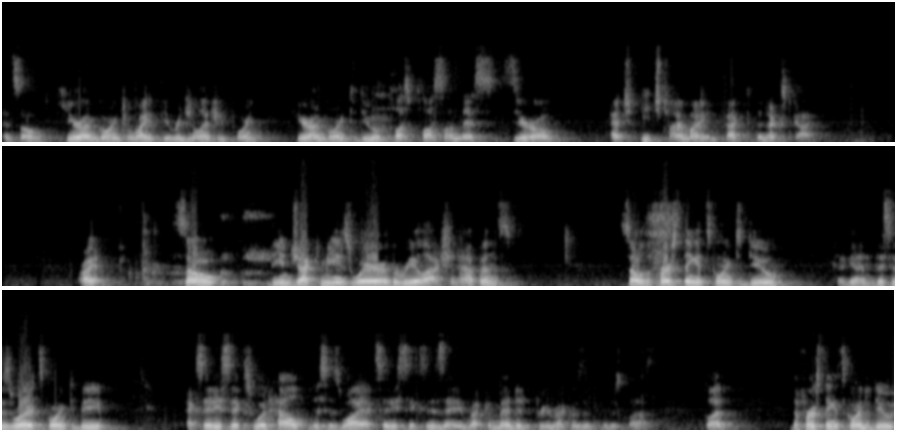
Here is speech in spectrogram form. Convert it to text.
And so here I'm going to write the original entry point. Here I'm going to do a plus plus on this zero each time I infect the next guy. All right? So the inject me is where the real action happens. So the first thing it's going to do, again, this is where it's going to be x86 would help. This is why x86 is a recommended prerequisite for this class. But the first thing it's going to do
